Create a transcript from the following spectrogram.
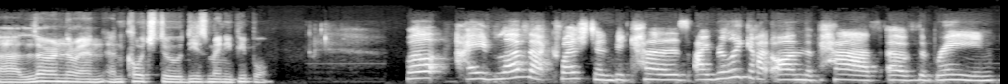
uh, learner and, and coach to these many people? Well, I love that question because I really got on the path of the brain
